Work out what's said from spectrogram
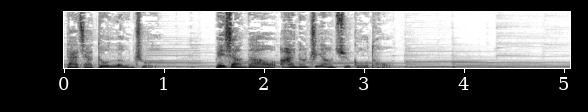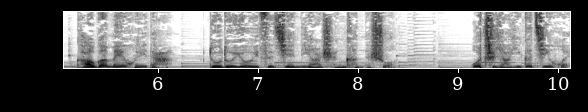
大家都愣住了，没想到还能这样去沟通。考官没回答，嘟嘟又一次坚定而诚恳的说。我只要一个机会。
